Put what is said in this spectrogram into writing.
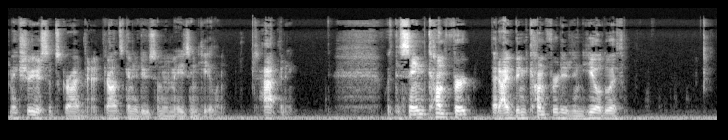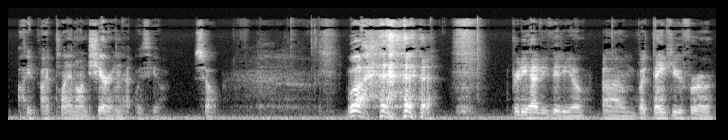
Make sure you're man. God's going to do some amazing healing. It's happening. With the same comfort that I've been comforted and healed with, I, I plan on sharing that with you. So, well, pretty heavy video, um, but thank you for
